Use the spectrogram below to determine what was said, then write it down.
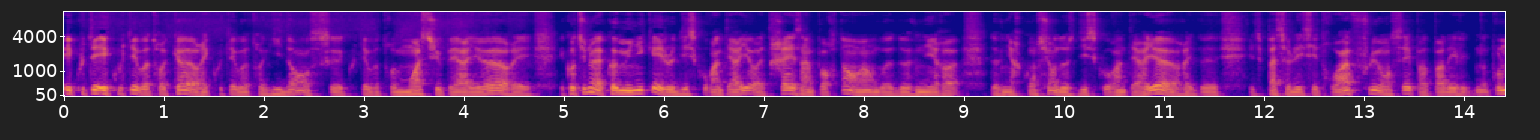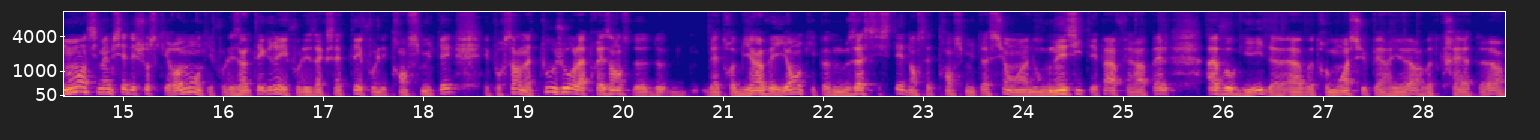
Écoutez, écoutez votre cœur, écoutez votre guidance, écoutez votre moi supérieur et, continuez à communiquer. Le discours intérieur est très important. Hein. On doit devenir, euh, devenir conscient de ce discours intérieur et de ne pas se laisser trop influencer par, par des... Pour le moment, si même s'il y a des choses qui remontent, il faut les intégrer, il faut les accepter, il faut les transmuter. Et pour ça, on a toujours la présence d'être de, bienveillants qui peuvent nous assister dans cette transmutation. Hein. Donc, n'hésitez pas à faire appel à vos guides, à votre moi supérieur, à votre créateur.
